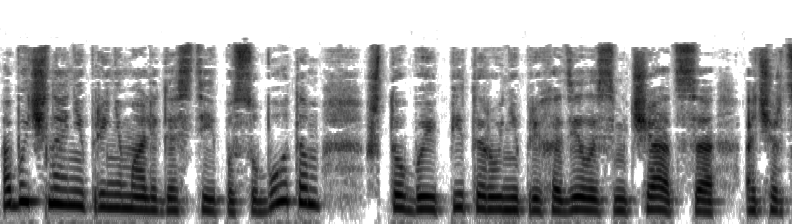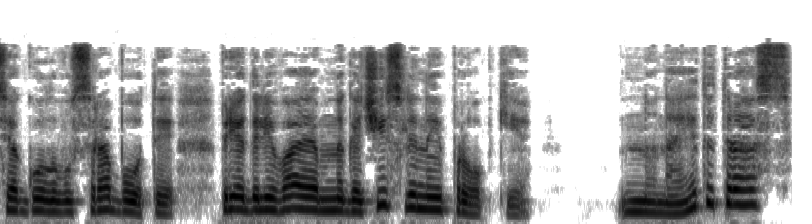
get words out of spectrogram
Обычно они принимали гостей по субботам, чтобы Питеру не приходилось мчаться, очертя голову с работы, преодолевая многочисленные пробки. Но на этот раз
